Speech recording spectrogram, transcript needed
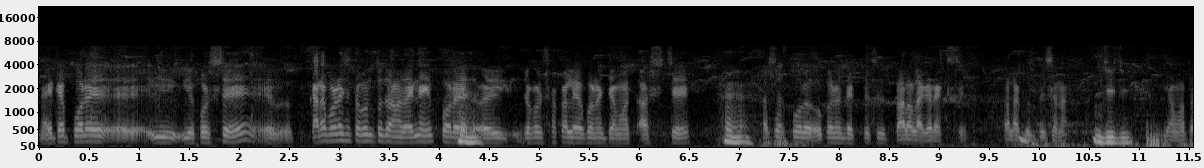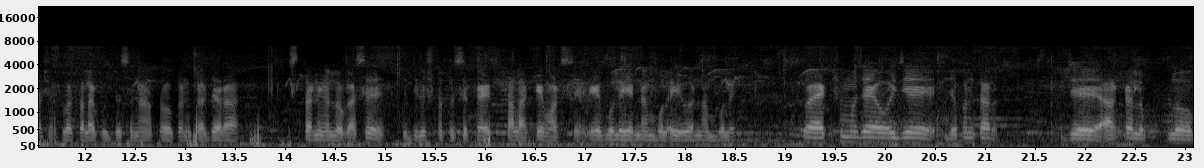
না, এটা পরে ইয়ে করছে কারা পাঠাচ্ছে তখন তো জানা যায় নাই। পরে ওই যখন সকালে ওখানে জামাত আসছে হ্যাঁ হ্যাঁ। আসার পরে ওখানে দেখতেছে তালা লাগা রাখছে। তালা খুলতেছে না। জি জি। জামাত আসার পর তালা খুলতেছে না। তো ওখানকার যারা স্থানীয় লোক আছে জিজ্ঞেস করতেছে "কে- তালা কে মারছে? এ বলে এর নাম বলে ওর নাম বলে। তো এক সময় যায় ওই যে যখনকার যে আরেকটা লোক লোক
